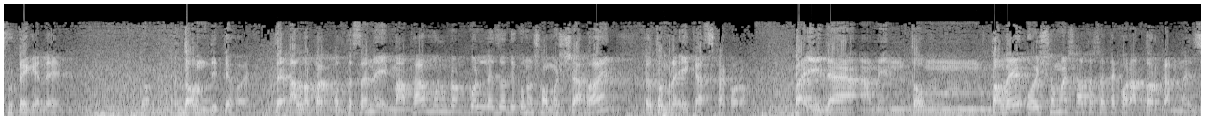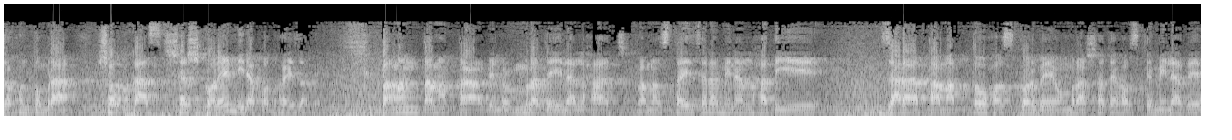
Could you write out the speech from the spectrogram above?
ছুটে গেলে দম দিতে হয়। তো আল্লাহ পাক বলতেছেন, এই মাথা মুন্ডন করলে যদি কোনো সমস্যা হয়, তো তোমরা এই কাজটা করো। তবে ওই সময় সাথে সাথে করার দরকার নাই। যখন তোমরা সব কাজ শেষ করে নিরাপদ হয়ে যাবে। যারা তামাত্ম হজ করবে ওমরার সাথে হজকে মিলাবে,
